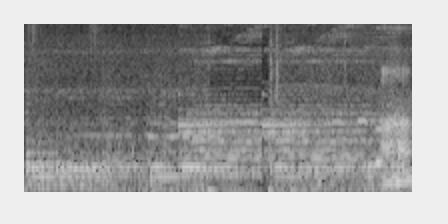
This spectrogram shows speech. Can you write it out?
Uh huh.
